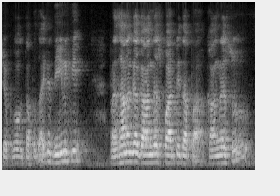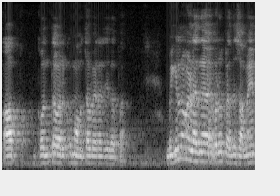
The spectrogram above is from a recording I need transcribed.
చెప్పుకోక తప్పదు. అయితే దీనికి ప్రధానంగా కాంగ్రెస్ పార్టీ తప్ప కాంగ్రెస్ ఆప్ కొంతవరకు మమతా బెనర్జీ తప్ప. మిగిలిన వాళ్ళందరూ ఎవరు పెద్ద సమయం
